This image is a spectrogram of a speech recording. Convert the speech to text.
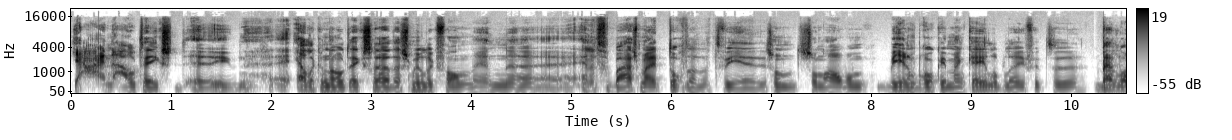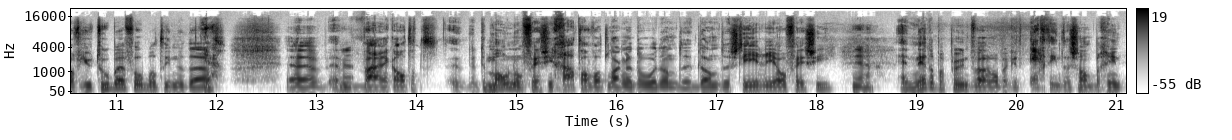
ja. en de outtakes, eh, elke noot extra, daar smul ik van. En, eh, en het verbaast mij toch dat het weer zo'n zo'n album weer een brok in mijn keel oplevert. eh Battle of You 2 bijvoorbeeld inderdaad. Eh, Waar ik altijd, de mono-versie gaat al wat langer door dan de, dan de stereo-versie. Ja. En net op het punt waarop ik het echt interessant begin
